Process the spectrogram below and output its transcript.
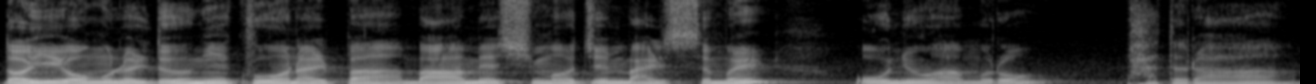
너희 영혼을 능히 구원할 바 마음에 심어진 말씀을 온유함으로 받으라.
